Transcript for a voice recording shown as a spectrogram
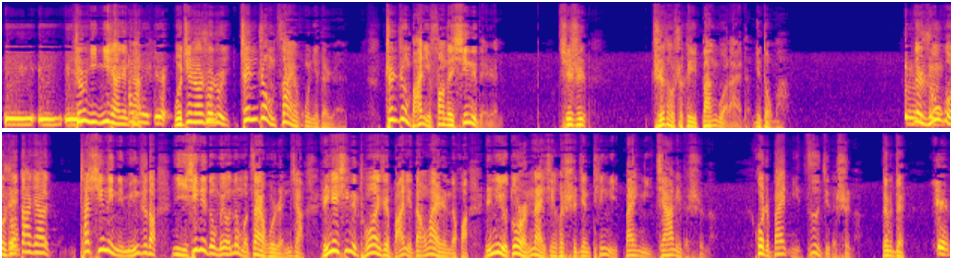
嗯嗯嗯，就是你，你想想看，我经常说，就是真正在乎你的人，真正把你放在心里的人，其实指头是可以扳过来的，你懂吗？那如果说大家他心里你明知道你心里都没有那么在乎人家，人家心里同样是把你当外人的话，人家有多少耐心和时间听你掰你家里的事呢？或者掰你自己的事呢？对不对？是，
